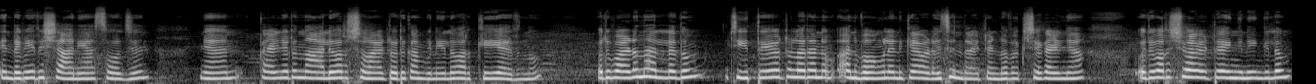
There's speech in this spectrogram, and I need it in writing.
എന്റെ പേര് ഷാനിയ സോജൻ. ഞാൻ കഴിഞ്ഞൊരു നാല് വർഷമായിട്ട് ഒരു കമ്പനിയിൽ വർക്ക് ചെയ്യുമായിരുന്നു ഒരുപാട് നല്ലതും ചീത്തയായിട്ടുള്ളൊരു അനു അനുഭവങ്ങൾ എനിക്ക് അവിടെ വെച്ച് ഉണ്ടായിട്ടുണ്ട്. പക്ഷേ കഴിഞ്ഞ ഒരു വർഷമായിട്ട് എങ്ങനെയെങ്കിലും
